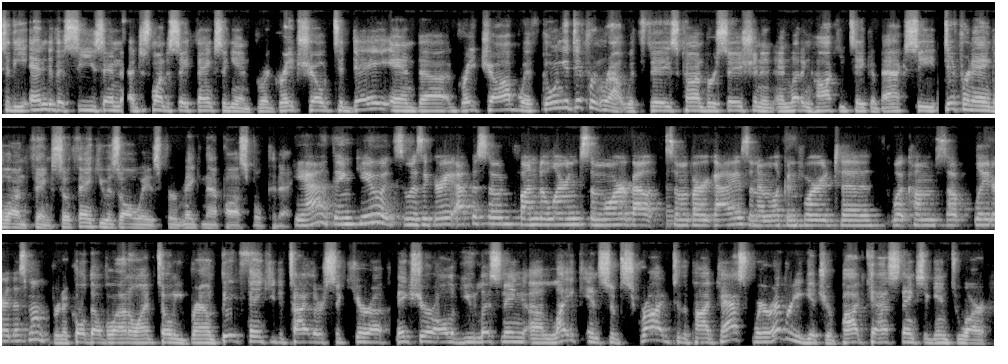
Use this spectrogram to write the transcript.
to the end of the season. I just wanted to say thanks again for a great show today and uh, a great job with going a different route with today's conversation and, and letting hockey take a back seat, different angle on things. So thank you as always for making that possible today. Yeah, thank you. It was a great episode, fun to learn some more about some of our guys, and I'm looking forward to what comes up later this month. For Nicole Del Villano, I'm Tony Brown. Big thank you to Tyler Sikura. Make sure all of you listening uh, like and subscribe to the podcast wherever you get your podcasts. Thanks again to our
